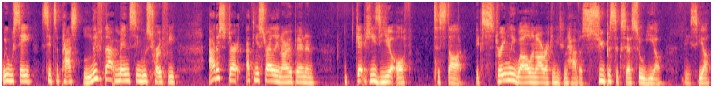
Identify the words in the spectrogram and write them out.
we will see Tsitsipas lift that men's singles trophy at, Austra- at the Australian Open and get his year off to start extremely well, and I reckon he can have a super successful year this year.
